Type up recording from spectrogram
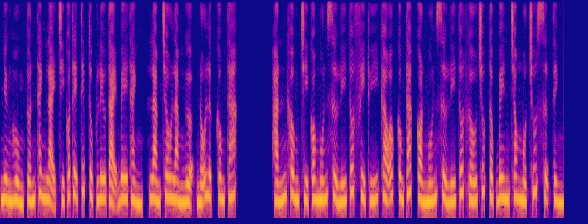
Nhưng Hùng Tuấn Thanh lại chỉ có thể tiếp tục lưu tại Bê Thành, làm châu làm ngựa, nỗ lực công tác. Hắn không chỉ có muốn xử lý tốt phỉ thúy cao ốc công tác còn muốn xử lý tốt gấu trúc tộc bên trong một chút sự tình.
